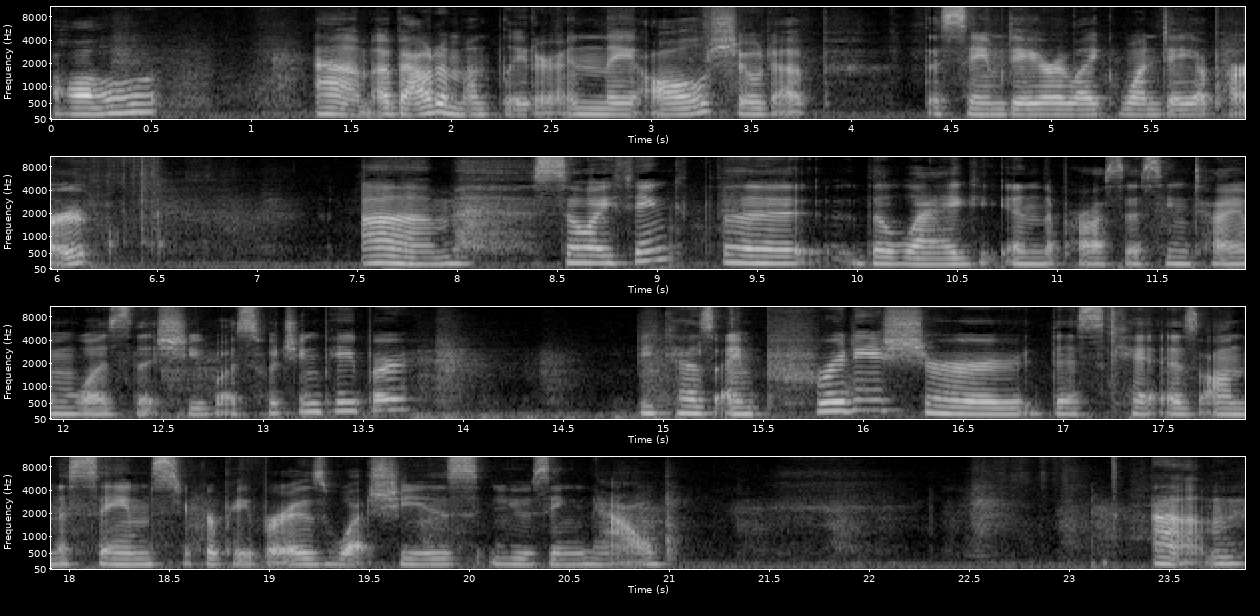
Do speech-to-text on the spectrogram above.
all um, about a month later, and they all showed up the same day or like one day apart. Um, so I think the the lag in the processing time was that she was switching paper because I'm pretty sure this kit is on the same sticker paper as what she's using now. Um,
